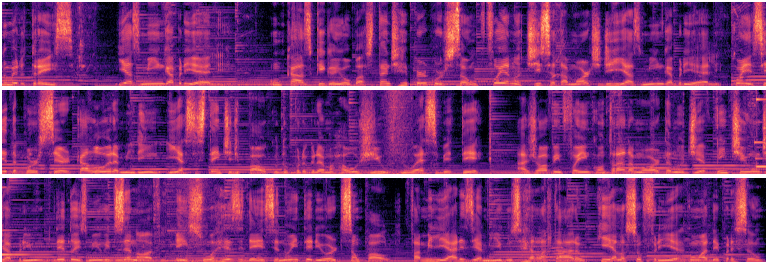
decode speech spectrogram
Número 3. Yasmin Gabriele um caso que ganhou bastante repercussão foi a notícia da morte de Yasmin Gabriele. Conhecida por ser caloura mirim e assistente de palco do programa Raul Gil no SBT, a jovem foi encontrada morta no dia 21 de abril de 2019, em sua residência no interior de São Paulo. Familiares e amigos relataram que ela sofria com a depressão.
